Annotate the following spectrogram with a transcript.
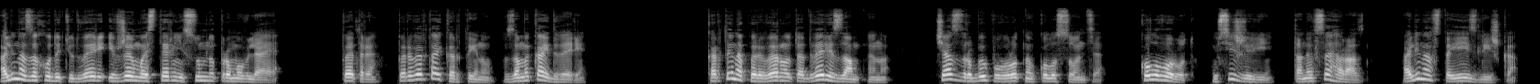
Аліна заходить у двері і вже в майстерні сумно промовляє Петре, перевертай картину, замикай двері. Картина перевернута, двері замкнено. Час зробив поворот навколо сонця. Коловорот, усі живі, та не все гаразд. Аліна встає із ліжка.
